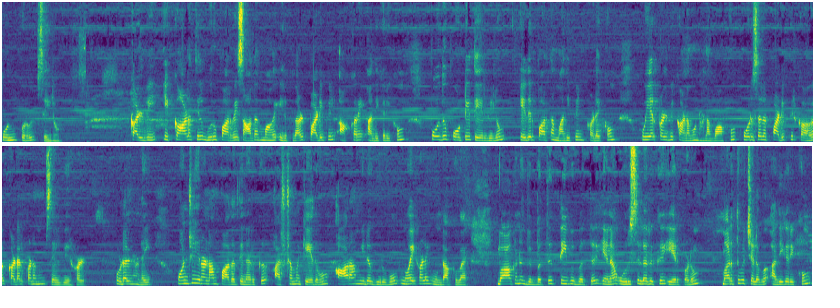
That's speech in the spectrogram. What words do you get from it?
பொன்பொருள் சேரும். கல்வி இக்காலத்தில் குரு பார்வை சாதகமாக இருப்பதால் படிப்பில் அக்கறை அதிகரிக்கும். பொது போட்டித் தேர்விலும் எதிர்பார்த்த மதிப்பெண் கிடைக்கும். உயர்கல்வி கனவு நனவாகும். ஒரு சிலர் படிப்பிற்காக கடல் கடனும் செல்வீர்கள். உடல்நடை ஒன்று இரண்டாம் பாதத்தினருக்கு அஷ்டம கேதுவும் ஆறாம் இட குருவும் நோய்களை உண்டாக்குவர். வாகன விபத்து தீ விபத்து என ஒரு சிலருக்கு ஏற்படும். மருத்துவ செலவு அதிகரிக்கும்.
